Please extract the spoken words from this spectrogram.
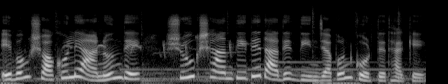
এবং সকলে আনন্দে সুখ শান্তিতে তাদের দিনযাপন করতে থাকে।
